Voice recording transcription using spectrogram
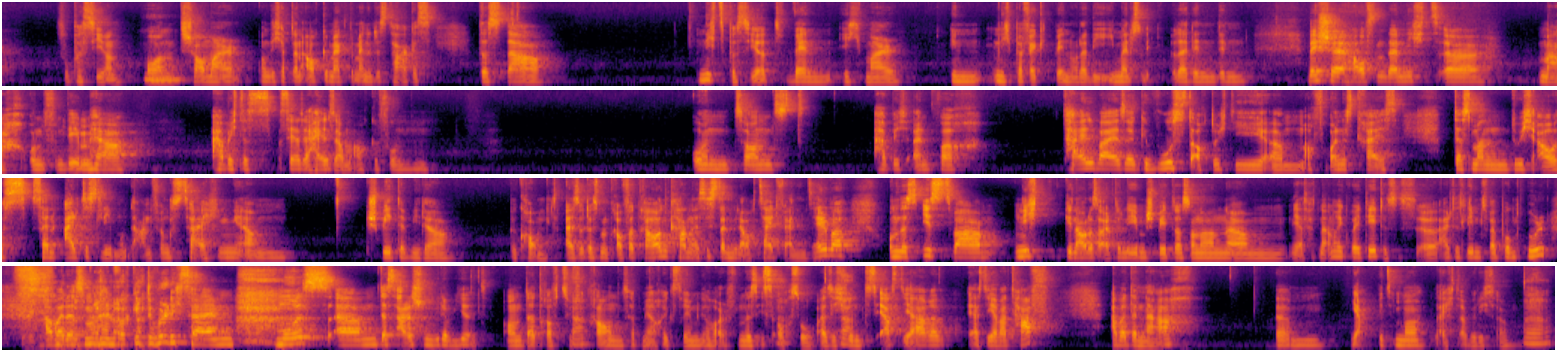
so passieren mhm. und schau mal. Und ich habe dann auch gemerkt am Ende des Tages, dass da nichts passiert, wenn ich mal in, nicht perfekt bin oder die E-Mails oder den, den Wäschehaufen da nicht äh, mache. Und von dem her habe ich das sehr, sehr heilsam auch gefunden. Und sonst habe ich einfach teilweise gewusst, auch durch die ähm, auch Freundeskreis, dass man durchaus sein altes Leben unter Anführungszeichen ähm, später wieder bekommt. Also, dass man darauf vertrauen kann, es ist dann wieder auch Zeit für einen selber. Und es ist zwar nicht genau das alte Leben später, sondern ähm, ja, es hat eine andere Qualität. Es ist äh, altes Leben 2.0. Aber dass man einfach geduldig sein muss, ähm, dass alles schon wieder wird. Und darauf zu ja. vertrauen, das hat mir auch extrem geholfen. Das ist auch so. Also ich ja. finde, das erste Jahr, erste Jahr war tough, aber danach ähm, ja, wird es immer leichter, würde ich sagen. Ja.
